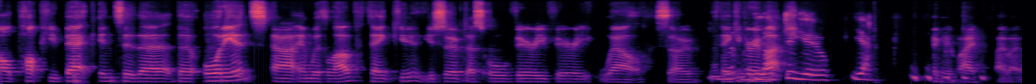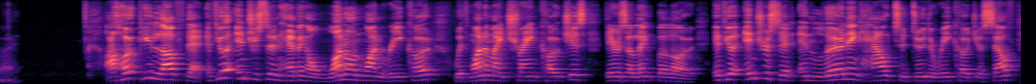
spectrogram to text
I'll pop you back into the the audience uh, and with love. Thank you. You served us all very very well. So thank you very love much. to you. Yeah. okay. Bye. Bye. Bye. Bye. I hope you love that. If you're interested in having a one-on-one -on -one recode with one of my trained coaches, there's a link below. If you're interested in learning how to do the recode yourself,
